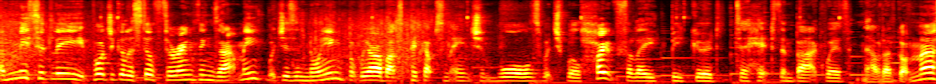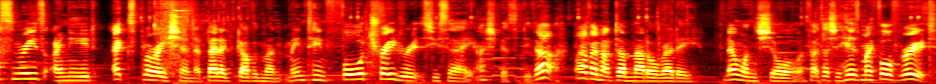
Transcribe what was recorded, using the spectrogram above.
Admittedly, Portugal is still throwing things at me, which is annoying, but we are about to pick up some ancient walls, which will hopefully be good to hit them back with. Now that I've got mercenaries, I need exploration, a better government. Maintain four trade routes, you say? I should be able to do that. Why have I not done that already? No one's sure. In fact, actually, here's my fourth route.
